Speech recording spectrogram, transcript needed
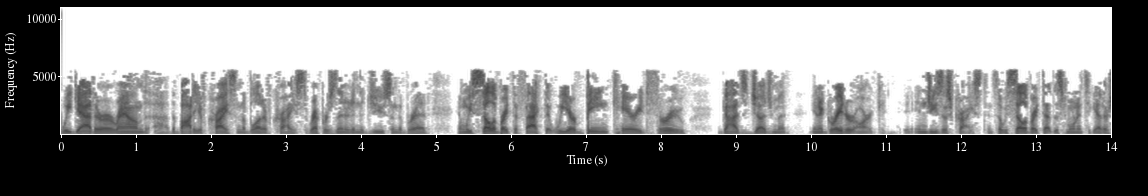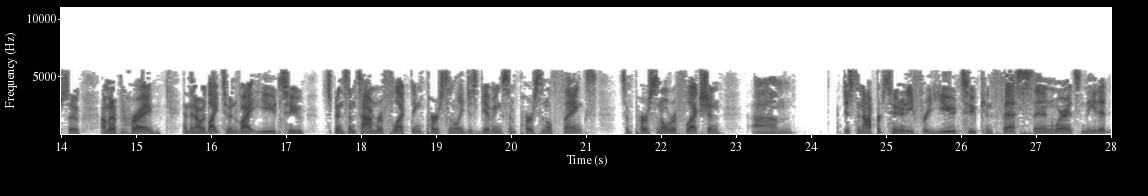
we gather around uh, the body of Christ and the blood of Christ, represented in the juice and the bread, and we celebrate the fact that we are being carried through God's judgment in a greater ark in Jesus Christ. And so we celebrate that this morning together. So I'm going to pray, and then I would like to invite you to spend some time reflecting personally, just giving some personal thanks, some personal reflection. Um, just an opportunity for you to confess sin where it's needed.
